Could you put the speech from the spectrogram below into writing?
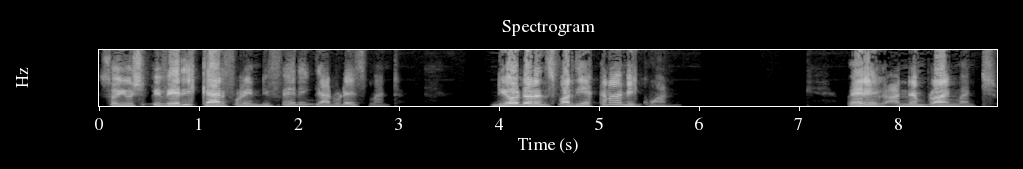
So you should be very careful in defining the advertisement. Deodorants for the economic one. Very unemployment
